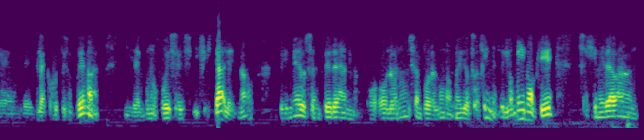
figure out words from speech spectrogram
de la Corte Suprema y de algunos jueces y fiscales, ¿no? primero se enteran o, lo anuncian por algunos medios afines, de lo mismo que se generaban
